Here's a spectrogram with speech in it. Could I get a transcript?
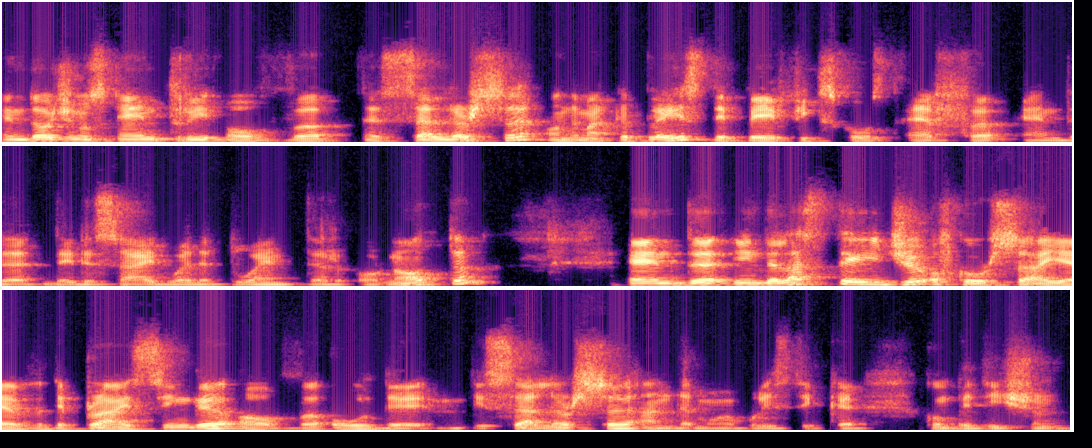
endogenous entry of uh, sellers on the marketplace. They pay fixed cost F and uh, they decide whether to enter or not. And uh, in the last stage, of course, I have the pricing of all the, the sellers under monopolistic competition.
